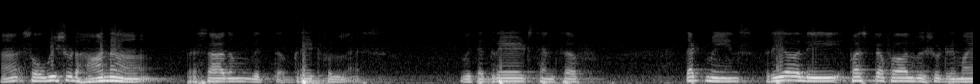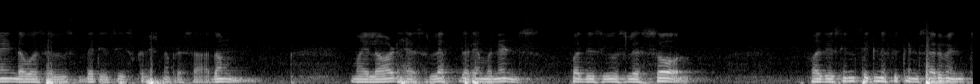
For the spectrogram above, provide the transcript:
Uh, so we should honor prasadam with gratefulness, with a great sense of. That means really, first of all, we should remind ourselves that it is Krishna prasadam. My Lord has left the remnants for this useless soul, for this insignificant servant.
